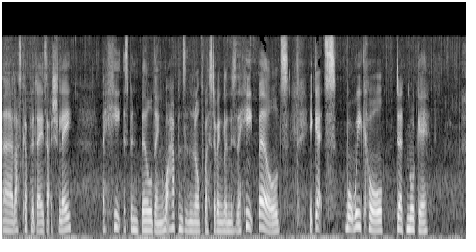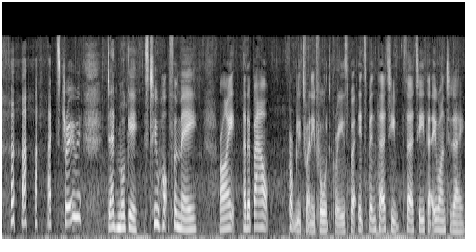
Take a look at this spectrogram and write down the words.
Uh, last couple of days, actually, the heat has been building. What happens in the northwest of England is the heat builds. It gets what we call dead muggy. it's true, dead muggy. It's too hot for me, right? At about probably 24 degrees, but it's been 30, 30, 31 today.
